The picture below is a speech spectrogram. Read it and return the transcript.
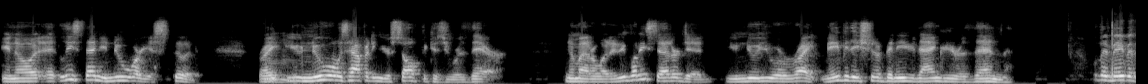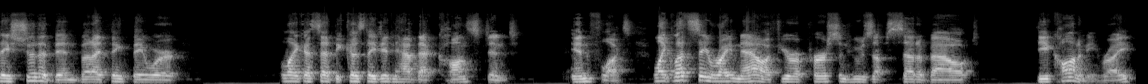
You know, at least then you knew where you stood, right? Mhm. You knew what was happening yourself because you were there. No matter what anybody said or did, you knew you were right. Maybe they should have been even angrier then. Well, they maybe they should have been, but I think they were, like I said, because they didn't have that constant influx. Like, let's say right now, if you're a person who's upset about the economy, right?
